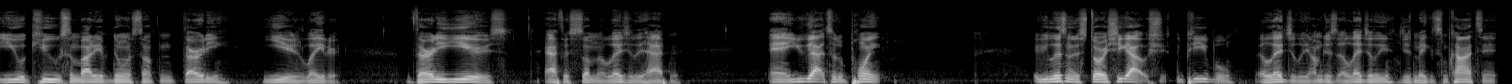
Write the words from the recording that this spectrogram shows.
you accuse somebody of doing something 30 years later, 30 years after something allegedly happened. And you got to the point, if you listen to the story, she got the people allegedly, I'm just allegedly just making some content.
